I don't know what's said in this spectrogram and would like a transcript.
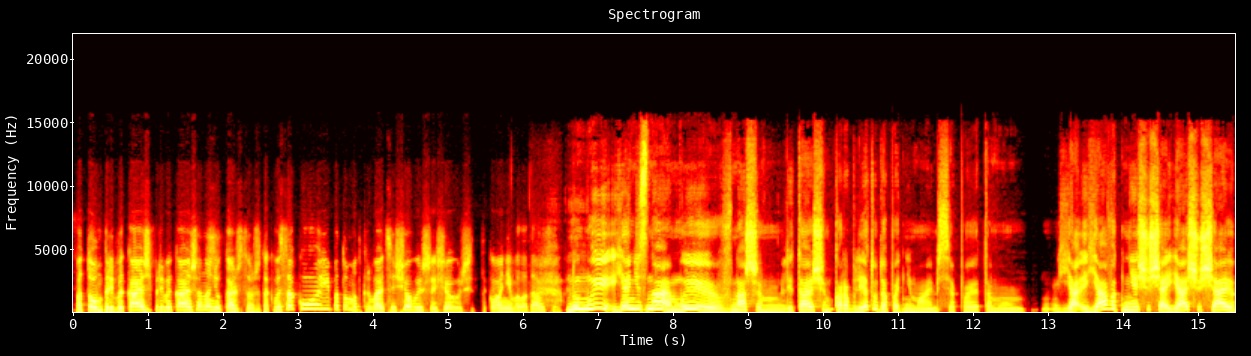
Потом привыкаешь, привыкаешь, оно не кажется уже так высоко, и потом открывается еще выше, еще выше. Такого не было, да, у тебя? Ну, мы, я не знаю, мы в нашем летающем корабле туда поднимаемся, поэтому я, я вот не ощущаю, я ощущаю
